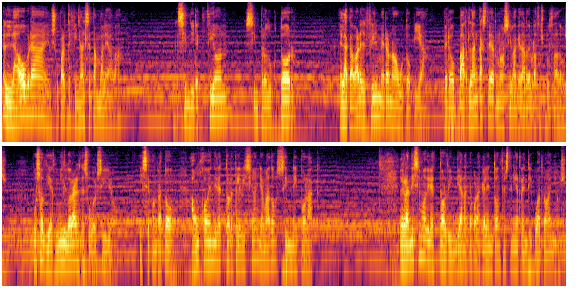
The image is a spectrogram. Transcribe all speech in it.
La obra en su parte final se tambaleaba. Sin dirección, sin productor, el acabar el film era una utopía, pero Bart Lancaster no se iba a quedar de brazos cruzados puso 10.000 dólares de su bolsillo y se contrató a un joven director de televisión llamado Sidney Pollack. El grandísimo director de Indiana, que por aquel entonces tenía 34 años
